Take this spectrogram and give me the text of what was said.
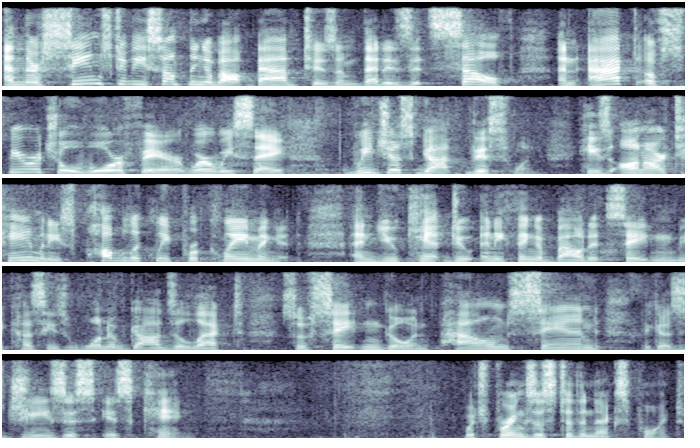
And there seems to be something about baptism that is itself an act of spiritual warfare where we say, We just got this one. He's on our team and he's publicly proclaiming it. And you can't do anything about it, Satan, because he's one of God's elect. So, Satan, go and pound sand because Jesus is king. Which brings us to the next point.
